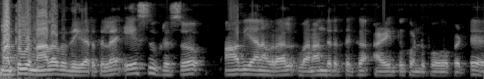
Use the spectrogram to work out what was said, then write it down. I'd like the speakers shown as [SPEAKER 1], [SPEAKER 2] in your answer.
[SPEAKER 1] மத்திய நாலாவது அதிகாரத்துல ஏசு கிறிஸ்தோ ஆவியானவரால் வனாந்திரத்துக்கு அழைத்து கொண்டு போகப்பட்டு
